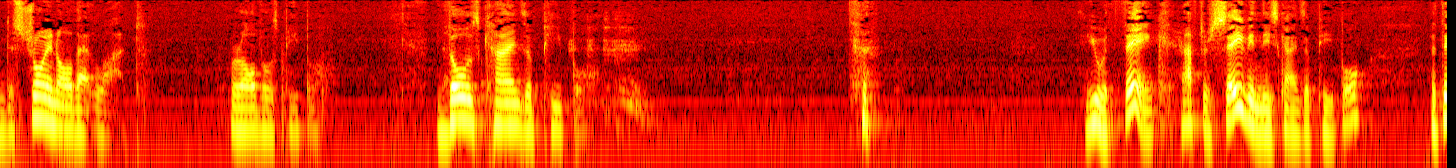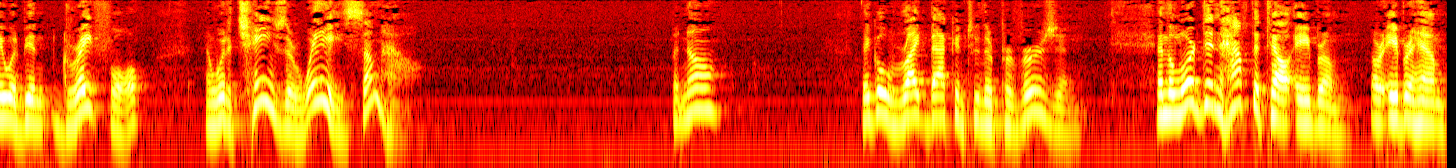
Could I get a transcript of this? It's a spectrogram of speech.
and destroying all that lot for all those people? Those kinds of people. you would think, after saving these kinds of people, that they would have been grateful and would have changed their ways somehow. But no, they go right back into their perversion. And the Lord didn't have to tell Abram or Abraham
